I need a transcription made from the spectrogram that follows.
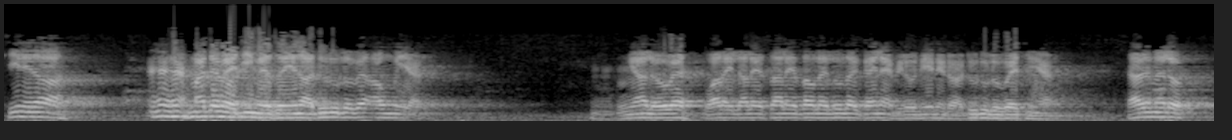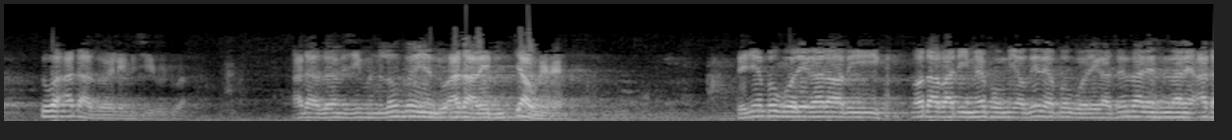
ရှိနေတော့အမှတ်တမဲ့ကြည့်မယ်ဆိုရင်တော့အတူတူလိုပဲအောင်းမရတယ်သူများလိုပဲဝါလိုက်လာလိုက်စားလိုက်တောက်လိုက်လှုပ်လိုက်ကိုင်းလိုက်ဒီလိုနေနေတော့အတူတူလိုပဲသင်ရတယ်ဒါပေမဲ့လို့ သူကအတ္တဆိုရလေးမရှိဘူးသူကအတ္တဆိုမရှိဘူးနှလုံးသွင်းရင်သူအတ္တလေးသူကြောက်နေတယ်သိခြင်းပုဂ္ဂိုလ်တွေကတော့ဒီသောတာပတိမဲဖို့မရောက်သေးတဲ့ပုဂ္ဂိုလ်တွေကစဉ်းစားနေစဉ်းစားနေအတ္တ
